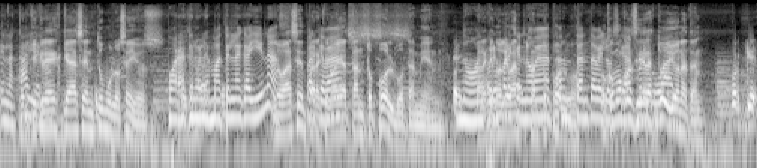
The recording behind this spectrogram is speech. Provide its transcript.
en la calle. ¿Por qué crees que hacen túmulos ellos? Para que no les maten las gallinas. Lo hacen para, que, no haya tanto polvo también. No, para que no, para que no vayan tanta velocidad. ¿Cómo consideras tú, Jonathan? Porque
